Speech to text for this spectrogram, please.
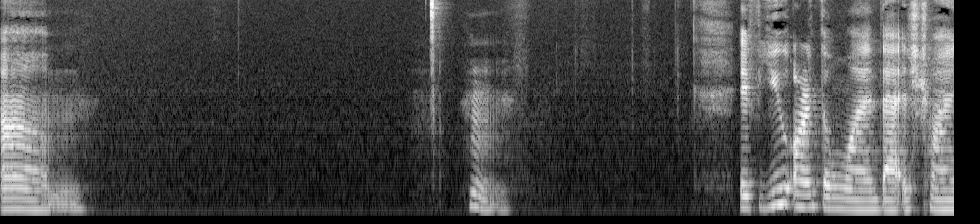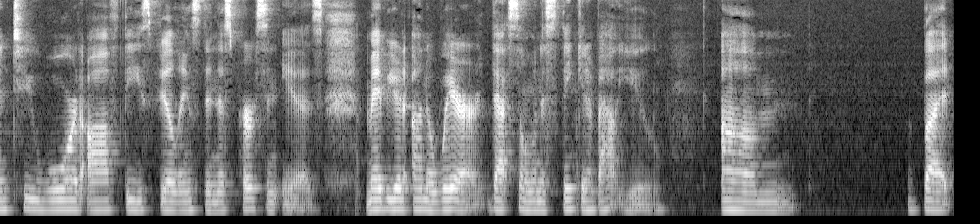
Um. Hmm if you aren't the one that is trying to ward off these feelings, then this person is. Maybe you're unaware that someone is thinking about you. Um, but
